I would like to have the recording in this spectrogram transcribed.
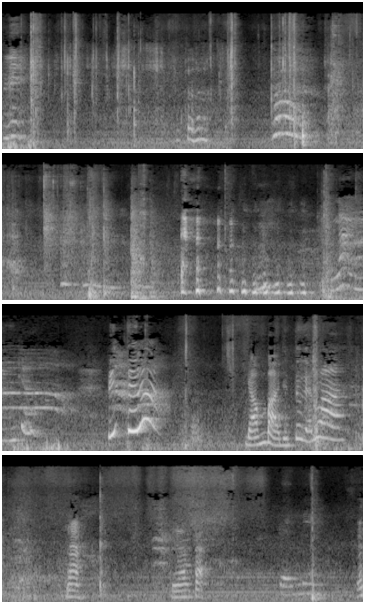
Ni. Tak sana. Rita lah. Gambar je tu kat luar. Nah. Dia nampak. Ha?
